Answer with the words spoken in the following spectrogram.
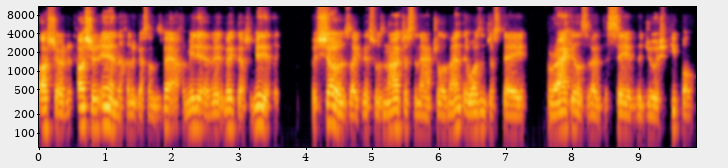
ushered ushered in the Chanukah Mizbeach immediately uh, Mikdash immediately, which shows like this was not just a natural event. It wasn't just a miraculous event to save the Jewish people,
